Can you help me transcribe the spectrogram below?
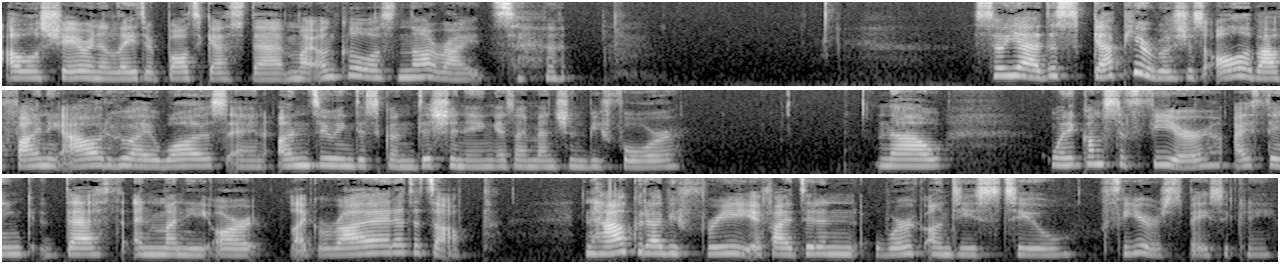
I will share in a later podcast that my uncle was not right. So, yeah, this gap year was just all about finding out who I was and undoing this conditioning, as I mentioned before. Now, when it comes to fear, I think death and money are like right at the top. And how could I be free if I didn't work on these two fears, basically?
